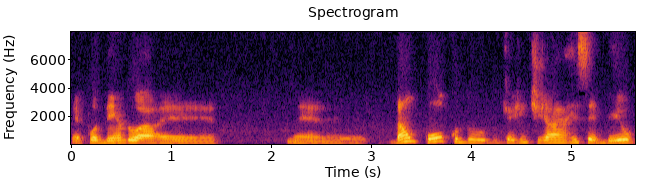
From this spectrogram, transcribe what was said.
é, podendo é, né, dar um pouco do, do, que a gente já recebeu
